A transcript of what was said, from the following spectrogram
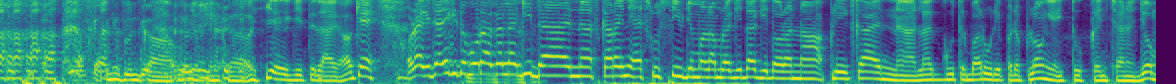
Ini pelengkap. Ya gitulah. Okay. Alright kejap ni kita borakkan lagi Dan uh, sekarang ini eksklusif di Malam Ragita Kita orang nak playkan uh, Lagu terbaru daripada Pelong Iaitu Kencana Jom.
